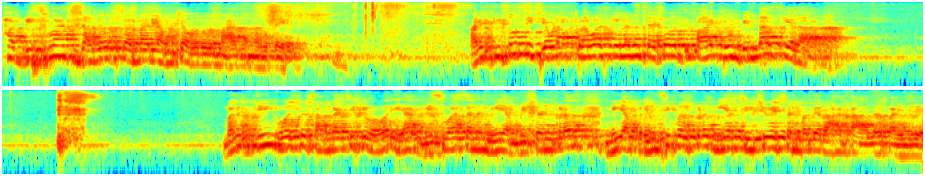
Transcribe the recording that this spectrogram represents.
हा विश्वास जागृत करणारे आमच्या बरोबर महात्मा होते. आणि तिथून मी जेवढा प्रवास केला ना त्याच्यावरती पाय ठेवून बिंदास केला. मला ती गोष्ट सांगायची की बाबा या विश्वासानं मी या मिशनकडं मी या प्रिन्सिपलकडं मी या सिच्युएशनमध्ये राहता आलं पाहिजे.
